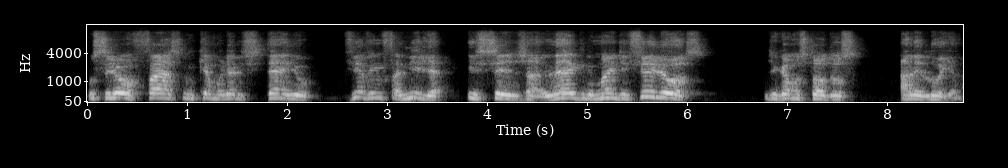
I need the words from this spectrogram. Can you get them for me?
O Senhor faz com que a mulher estéril viva em família e seja alegre mãe de filhos. Digamos todos, aleluia.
